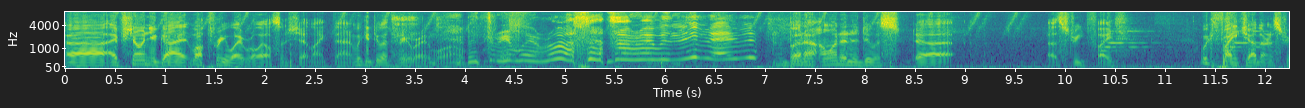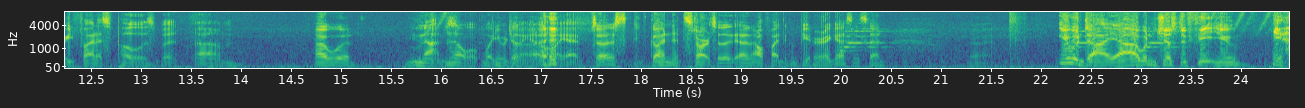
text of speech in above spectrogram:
uh, I've shown you guys, well, three-way royals and shit like that. We could do a three-way royal. Three-way roll sounds alright with me, baby. But uh, I wanted to do a, uh, a street fight We could fight each other in a street fight, I suppose, but um, I would. not know what you were doing at all. Yeah. So just go ahead and hit start, so that, and I'll fight the computer, I guess, instead. You would die. Yeah, I wouldn't just defeat you. Yeah.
